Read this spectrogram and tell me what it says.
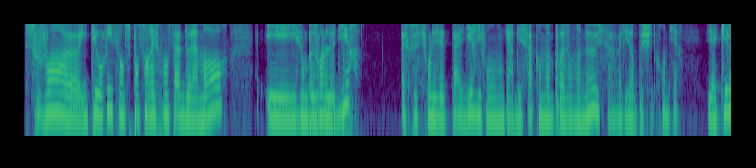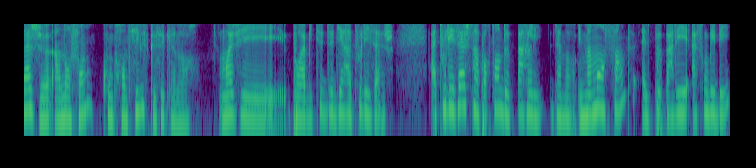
souvent, ils théorisent en se pensant responsable de la mort, et ils ont besoin de le dire, parce que si on les aide pas à le dire, ils vont garder ça comme un poison en eux, et ça va les empêcher de grandir. Et à quel âge un enfant comprend-il ce que c'est que la mort? Moi, j'ai pour habitude de dire à tous les âges. À tous les âges, c'est important de parler de la mort. Une maman enceinte, elle peut parler à son bébé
